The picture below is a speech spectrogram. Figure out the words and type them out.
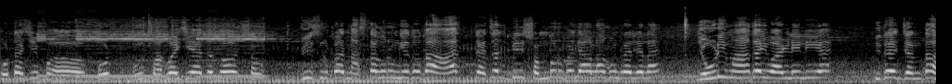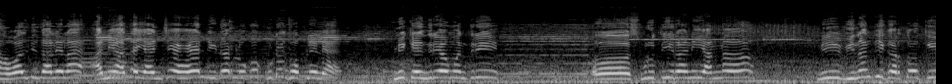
पोटाची प- पोट भूक भागवायची आहे तर तो वीस रुपयात नाश्ता करून घेत होता. आज त्याचंच बिल शंभर रुपये द्यावं लागून राहिलेलं आहे. एवढी महागाई वाढलेली आहे. तिथे जनता हवालदी झालेला आहे. आणि आता यांचे हे लीडर लोक कुठे झोपलेले आहे मी केंद्रीय मंत्री स्मृती इराणी यांना मी विनंती करतो की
